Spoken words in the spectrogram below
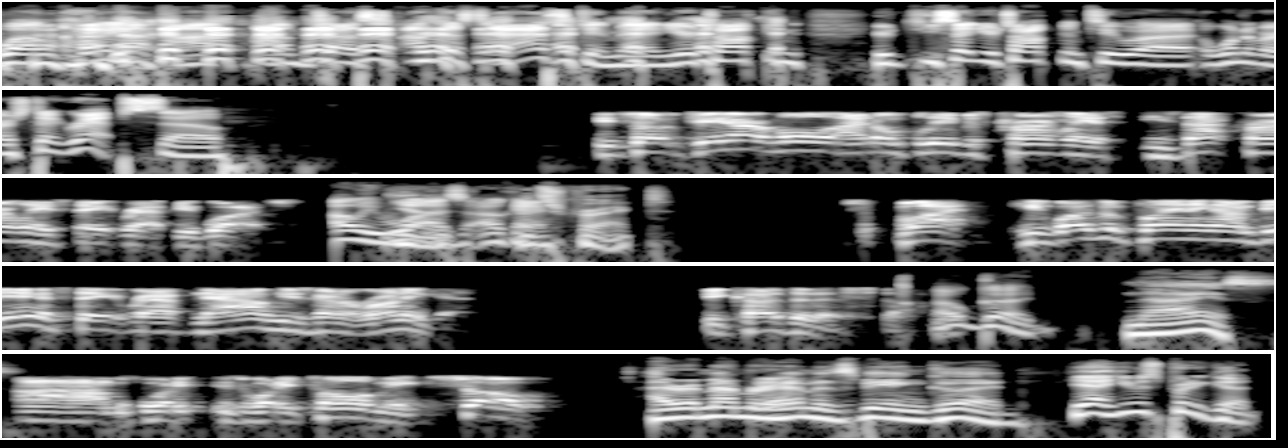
Well, hey, I, I'm just I'm just asking, man. You're talking. You're, you said you're talking to uh, one of our state reps, so so J.R. Hoell, I don't believe is currently. A, he's not currently a state rep. He was, oh, he Yeah, was okay. That's correct. but he wasn't planning on being a state rep. Now he's going to run again because of this stuff. Oh, good. Nice. Um, is what he, is what he told me. So I remember Yeah. him as being good. Yeah, he was pretty good.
